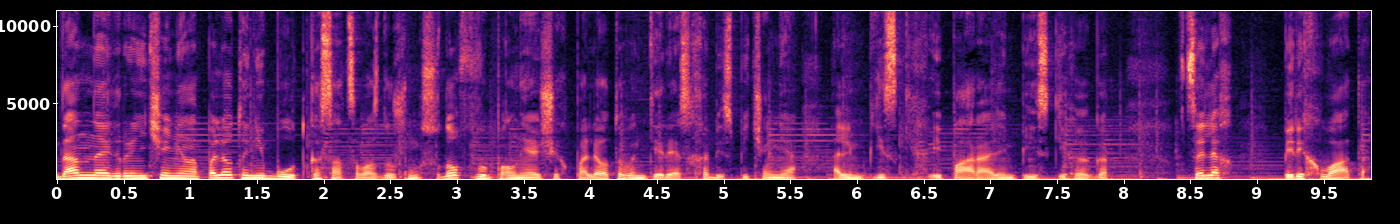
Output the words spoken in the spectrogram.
Данные ограничения на полеты не будут касаться воздушных судов, выполняющих полеты в интересах обеспечения Олимпийских и Паралимпийских игр в целях перехвата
